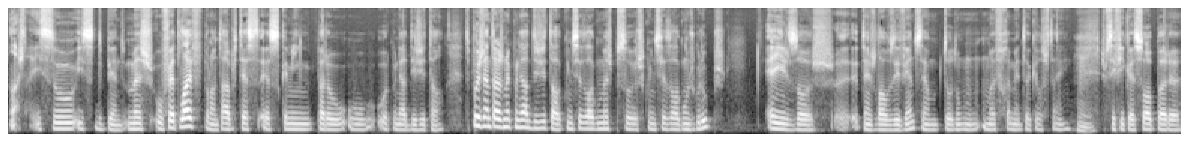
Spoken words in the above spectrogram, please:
Lá está, isso, isso depende. Mas o Fat Life, pronto, abre-te esse, esse caminho para o, o- a comunidade digital. Depois de entrares na comunidade digital, conheces algumas pessoas, conheces alguns grupos, é ires aos. eh, tens lá os eventos, é um, toda um- uma ferramenta que eles têm Hum. específica só para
